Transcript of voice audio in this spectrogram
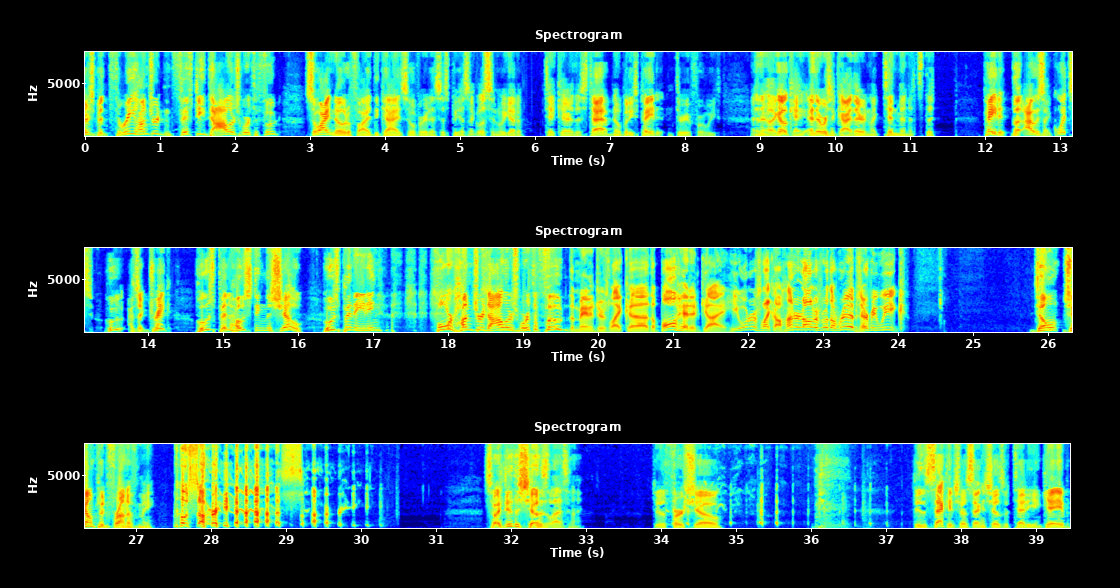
there's been $350 worth of food. So I notified the guys over at SSP. I was like, listen, we got to take care of this tab. Nobody's paid it in three or four weeks. And they're like, okay. And there was a guy there in like 10 minutes that paid it. But I was like, what's who? I was like, Drake, who's been hosting the show? Who's been eating $400 worth of food? The manager's like uh, the ball headed guy. He orders like a $100 worth of ribs every week. Don't jump in front of me. Oh, sorry. sorry. So I do the shows last night. Do the first show. do the second show. Second show's with Teddy and Gabe.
